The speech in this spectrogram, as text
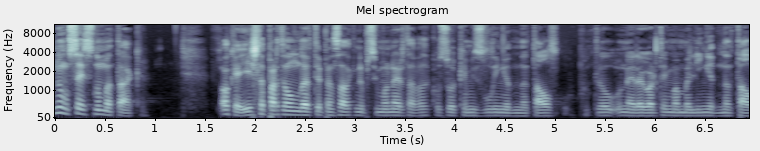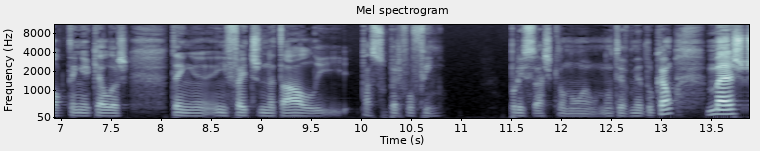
não sei se não me ataca. Ok, esta parte ele não deve ter pensado que ainda por cima o Nero estava com a sua camisolinha de Natal. O Nero agora tem uma malhinha de Natal que tem aquelas. tem uh, enfeites de Natal e está super fofinho. Por isso acho que ele não, não teve medo do cão. Mas,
